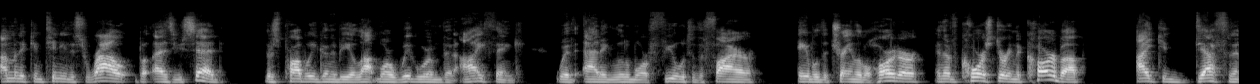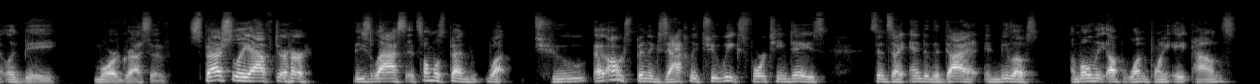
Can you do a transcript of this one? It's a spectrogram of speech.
I'm going to continue this route. But as you said, there's probably going to be a lot more wiggle room than I think with adding a little more fuel to the fire, able to train a little harder. And then, of course, during the carb up, I can definitely be more aggressive, especially after these last, it's almost been what, two, oh, it's been exactly two weeks, 14 days since I ended the diet. And Milos, I'm only up 1.8 pounds.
